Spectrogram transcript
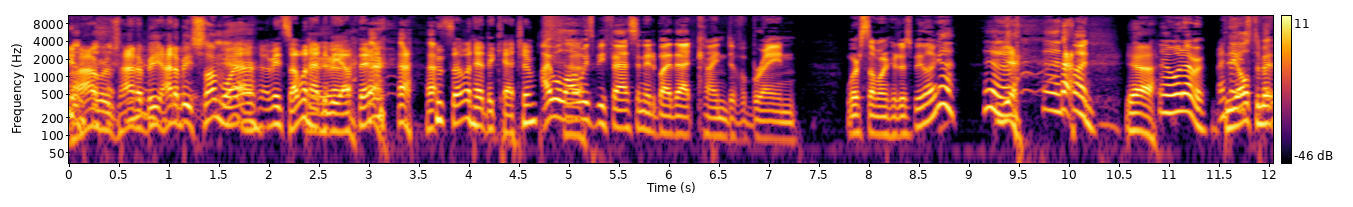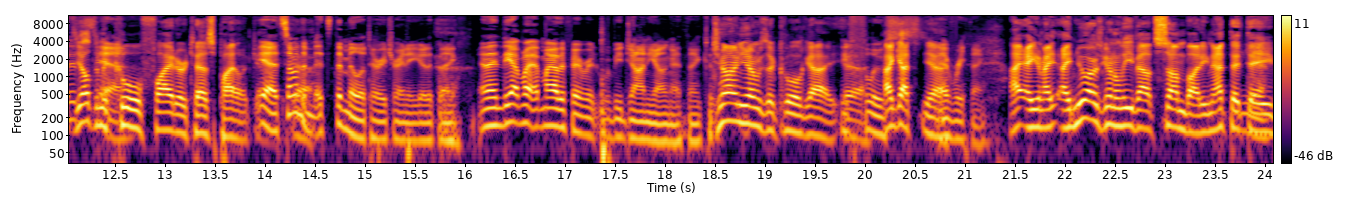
I was had to be had to be somewhere. I mean, someone had to be Yeah. up there. someone had to catch him. I will always be fascinated by that kind of a brain, where someone could just be like, yeah, yeah, Yeah. yeah it's fine, Yeah, yeah, whatever. I the ultimate it's- the ultimate yeah. cool fighter test pilot guy. Yeah, it's some of the it's the military training you got to think. And then the, my my other favorite would be John Young. I think 'cause John Young's a cool guy. he yeah. flew I got yeah everything. I, I I knew I was going to leave out somebody. Not that they Yeah.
